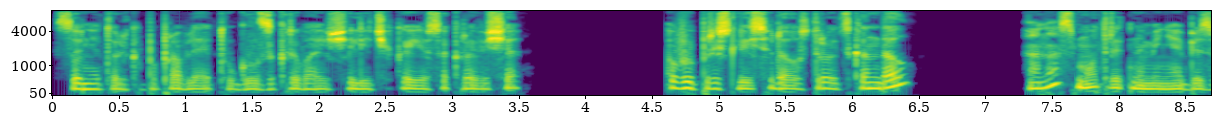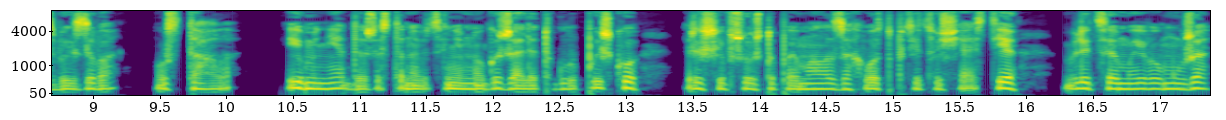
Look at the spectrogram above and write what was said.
Соня только поправляет угол, закрывающий личико ее сокровища. «Вы пришли сюда устроить скандал?» Она смотрит на меня без вызова, устала, и мне даже становится немного жаль эту глупышку, решившую, что поймала за хвост птицу счастья, в лице моего мужа.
